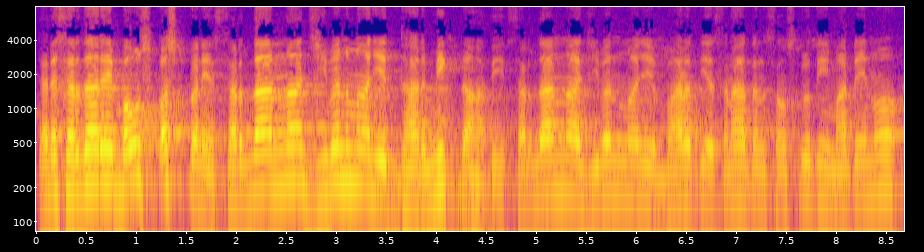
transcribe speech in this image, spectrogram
ત્યારે સરદારે બહુ સ્પષ્ટપણે સરદારના જીવનમાં જે ધાર્મિકતા હતી, સરદારના જીવનમાં જે ભારતીય સનાતન સંસ્કૃતિ માટેનો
